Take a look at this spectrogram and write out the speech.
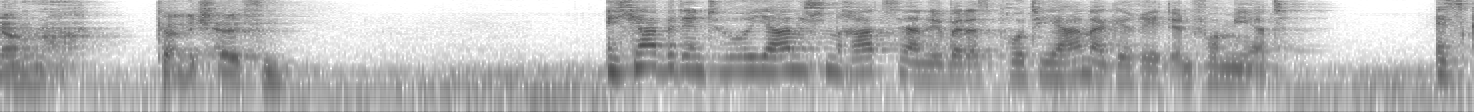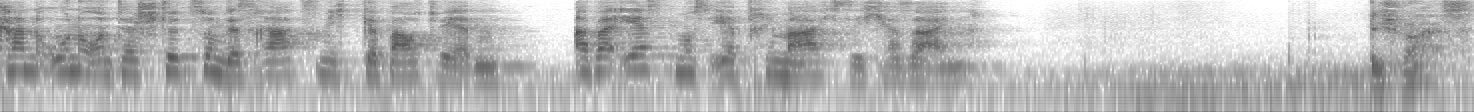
Liara, kann ich helfen? Ich habe den Turianischen Ratsherrn über das Proteaner-Gerät informiert. Es kann ohne Unterstützung des Rats nicht gebaut werden. Aber erst muss Ihr Primarch sicher sein. Ich weiß.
